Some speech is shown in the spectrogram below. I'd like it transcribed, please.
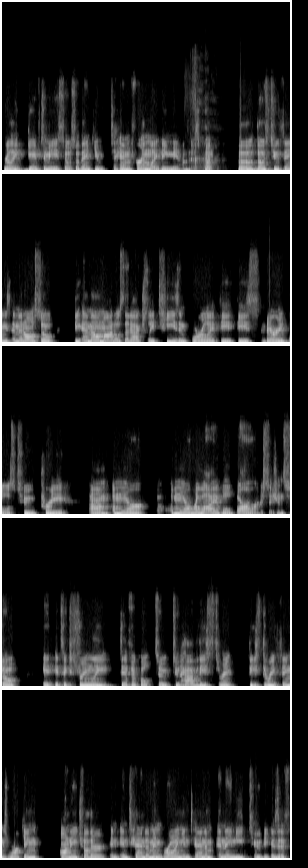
really gave to me. So so thank you to him for enlightening me on this. But those two things, and then also the ML models that actually tease and correlate the, these variables to create um, a more a more reliable borrower decision. So it, it's extremely difficult to to have these three these three things working on each other in, in tandem and growing in tandem, and they need to because if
